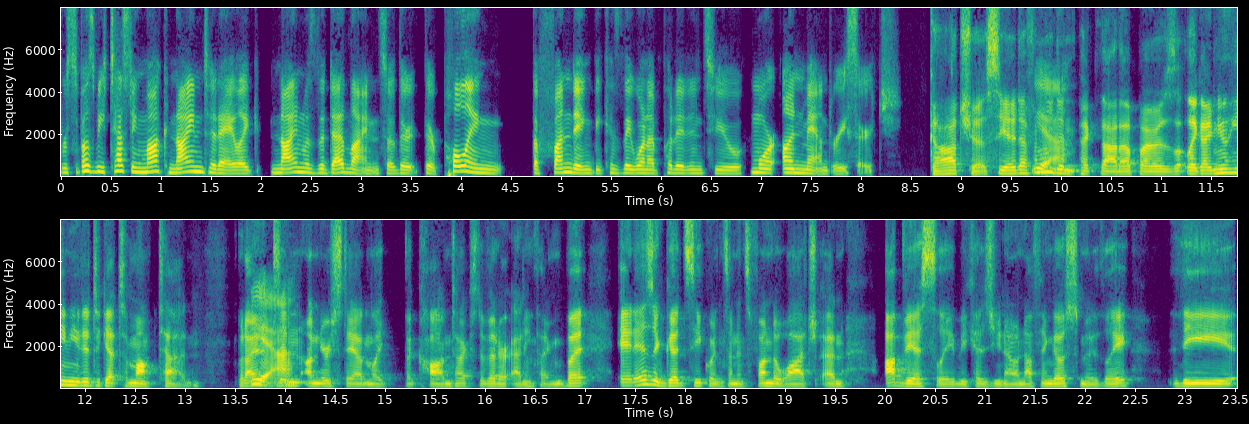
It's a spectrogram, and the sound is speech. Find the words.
we're supposed to be testing Mach 9 today. Like nine was the deadline." So they're they're pulling the funding because they want to put it into more unmanned research. Gotcha. See, I definitely Yeah. didn't pick that up. I was like, I knew he needed to get to Mach 10, but I Yeah. didn't understand like the context of it or anything. But it is a good sequence and it's fun to watch. And obviously, because you know nothing goes smoothly, the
